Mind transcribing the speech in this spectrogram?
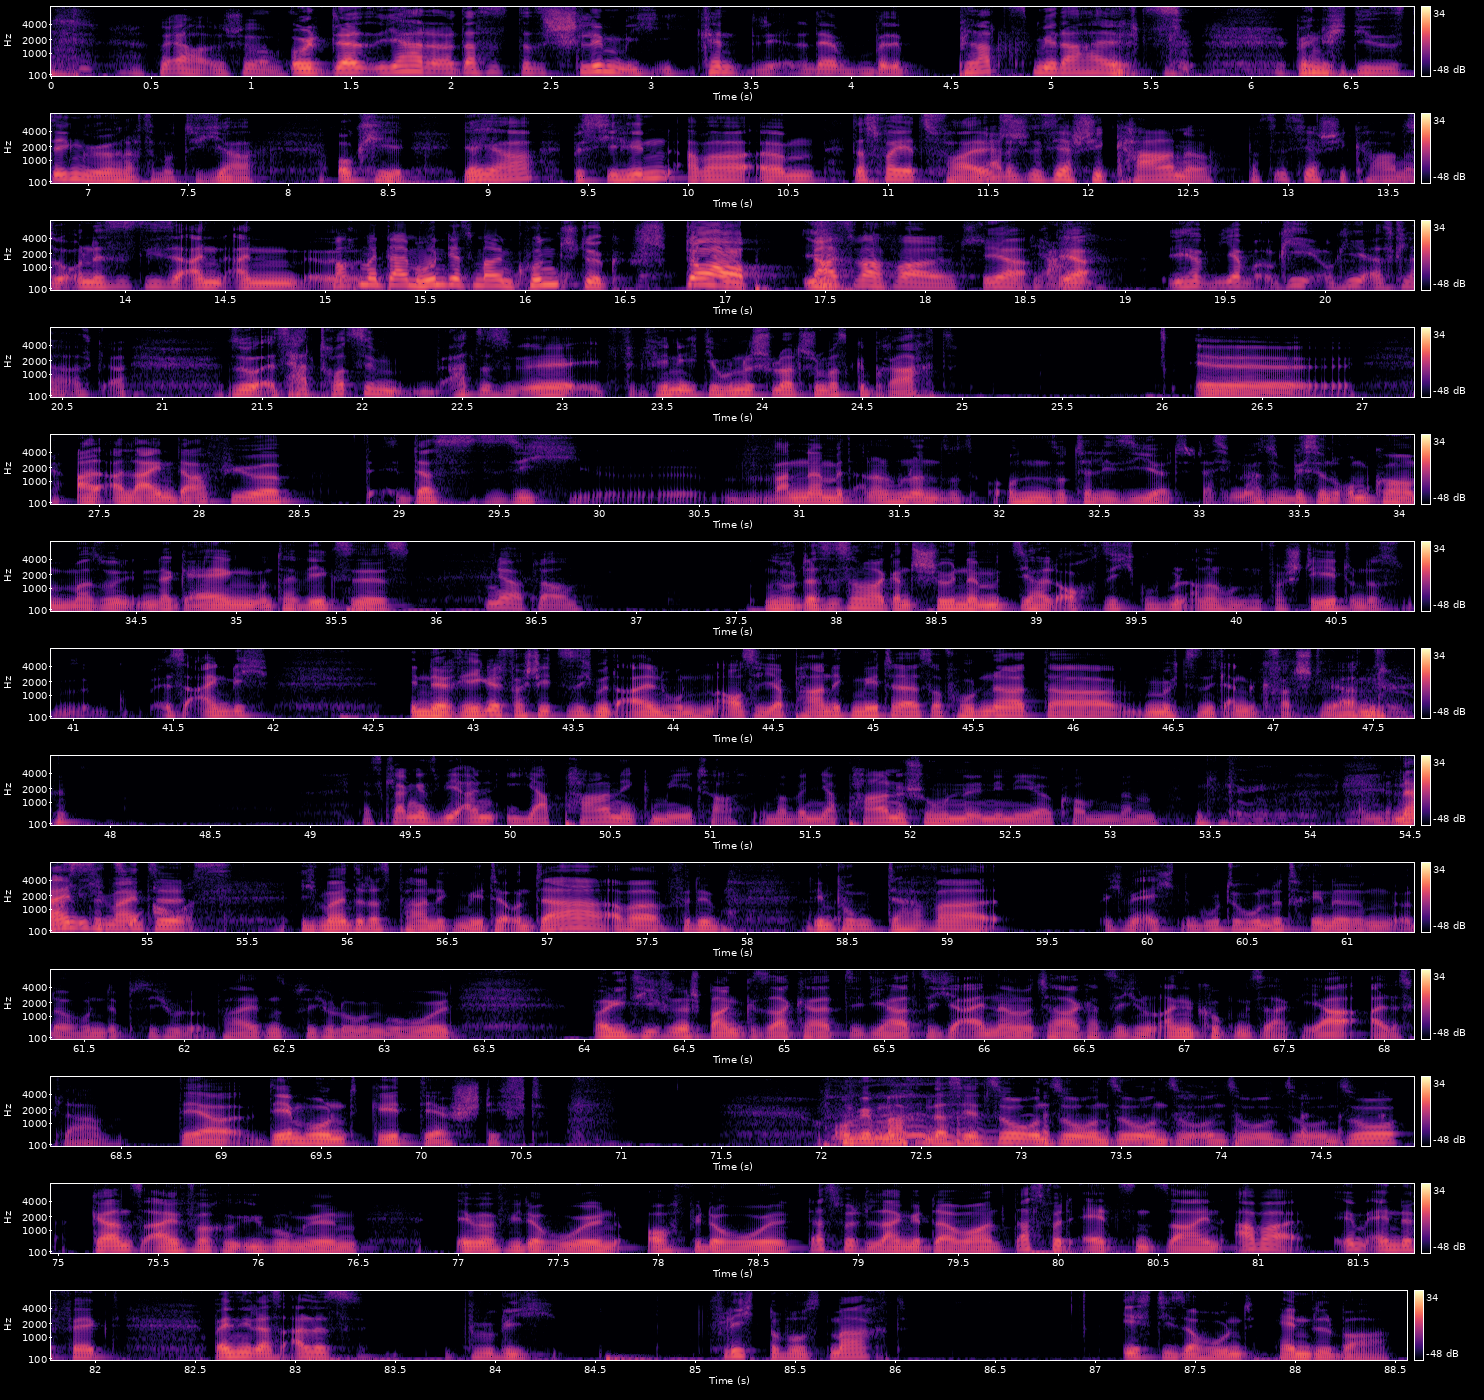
Ja, schön. Und das, ja, das ist, das ist schlimm. Ich, ich kenn, der, der platzt mir der Hals, wenn ich dieses Ding höre. Nach dem Motto, ja, okay, ja, ja, bis hierhin, aber ähm, das war jetzt falsch. Ja, das ist ja Schikane. Das ist ja Schikane. so, und es ist diese ein, ein äh, Mach mit deinem Hund jetzt mal ein Kunststück. Stopp! Das war falsch. Ja, ja. Ja, ja, okay, okay, alles klar, alles klar. So, es hat trotzdem, hat es, äh, finde ich, die Hundeschule hat schon was gebracht. Äh, allein dafür, dass sich äh, Wandern mit anderen Hunden, so, Hunden sozialisiert. Dass sie mal so ein bisschen rumkommt, mal so in der Gang unterwegs ist. Ja, klar. So, das ist aber ganz schön, damit sie halt auch sich gut mit anderen Hunden versteht. Und das ist eigentlich, in der Regel versteht sie sich mit allen Hunden. Außer ihr Panikmeter ist auf 100, da möchte sie nicht angequatscht werden. Das klang jetzt wie ein Japanikmeter. Immer wenn japanische Hunde in die Nähe kommen, dann. dann Nein, ich meinte, aus. Ich meinte das Panikmeter. Und da, aber für den, den Punkt, da war ich mir echt eine gute Hundetrainerin oder Hundeverhaltenspsychologin geholt, weil die tief in der Spank gesagt hat, die hat sich einen Nachmittag, hat sich nun angeguckt und gesagt, ja, alles klar, der, dem Hund geht der Stift. Und wir machen das jetzt so und so und so und so und so und so und so. Ganz einfache Übungen. Immer wiederholen, oft wiederholen. Das wird lange dauern, das wird ätzend sein. Aber im Endeffekt, wenn ihr das alles wirklich pflichtbewusst macht, ist dieser Hund händelbar.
